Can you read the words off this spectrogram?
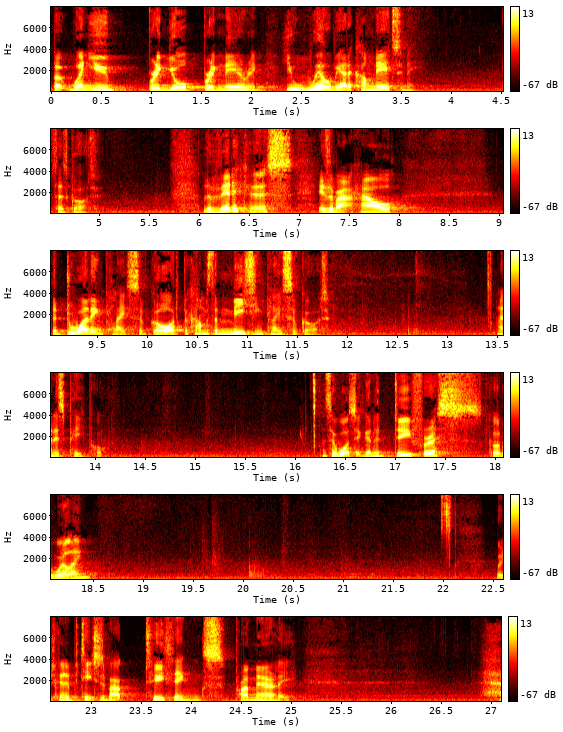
But when you bring your bring nearing, you will be able to come near to me, says God. Leviticus is about how the dwelling place of God becomes the meeting place of God and his people. And so, what's it going to do for us, God willing? Which is going to teach us about two things primarily.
